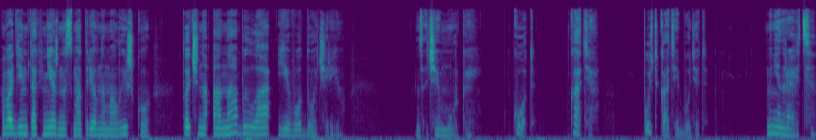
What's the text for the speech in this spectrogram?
Вадим так нежно смотрел на малышку, точно она была его дочерью. «Зачем Муркой? Кот. Катя. Пусть Катей будет». «Мне нравится».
